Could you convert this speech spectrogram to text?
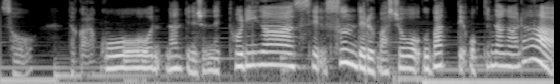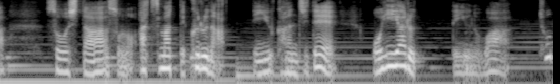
そう。だからこう何て言うんでしょうね。鳥が住んでる場所を奪っておきながらそうしたその集まってくるなっていう感じで追いやるっていうのはちょっ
